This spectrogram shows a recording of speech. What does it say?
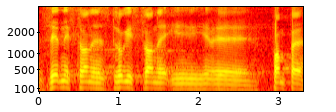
Z jednej strony, z drugiej strony i y, pompę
